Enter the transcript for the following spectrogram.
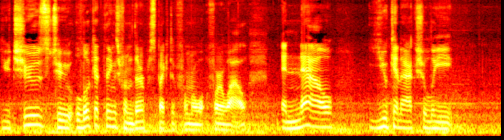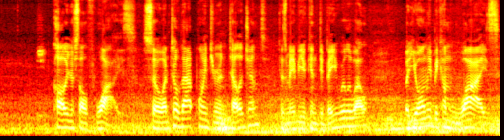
you choose to look at things from their perspective for a, for a while, and now you can actually call yourself wise. So until that point, you're intelligent because maybe you can debate really well, but you only become wise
